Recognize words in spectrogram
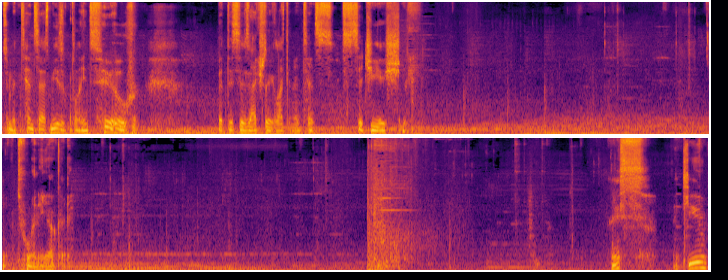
Some intense ass music playing too. But this is actually like an intense situation. 20, okay. Nice. Thank you.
